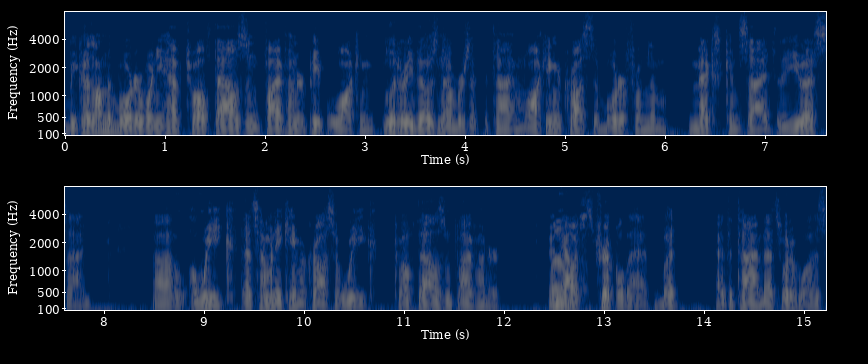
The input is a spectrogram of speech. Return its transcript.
because on the border, when you have 12,500 people walking, literally those numbers at the time, walking across the border from the Mexican side to the U.S. side uh, a week, that's how many came across a week 12,500. And wow. now it's triple that. But at the time, that's what it was.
